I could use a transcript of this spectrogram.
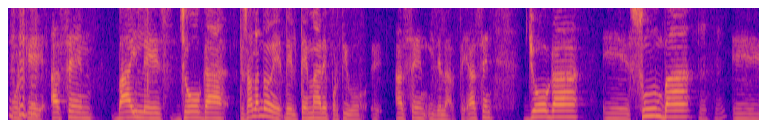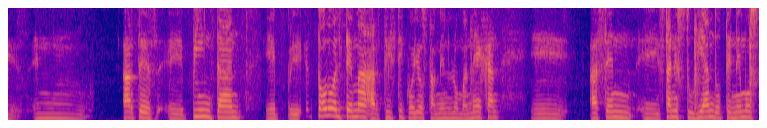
porque hacen bailes, yoga, te estoy hablando del tema deportivo. Eh, hacen y del arte. Hacen yoga, eh, zumba, eh, en artes eh, pintan, todo el tema artístico ellos también lo manejan. hacen, están estudiando, tenemos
